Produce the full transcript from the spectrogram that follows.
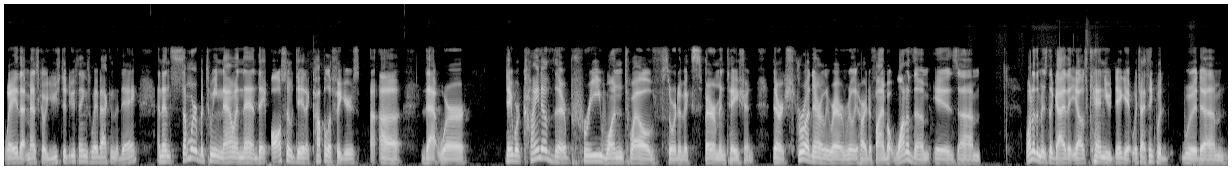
way that Mezco used to do things way back in the day. And then somewhere between now and then, they also did a couple of figures uh, uh, that were they were kind of their pre 112 sort of experimentation. They're extraordinarily rare and really hard to find, but one of them is um, one of them is the guy that yells "Can you dig it?" which I think would would um,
